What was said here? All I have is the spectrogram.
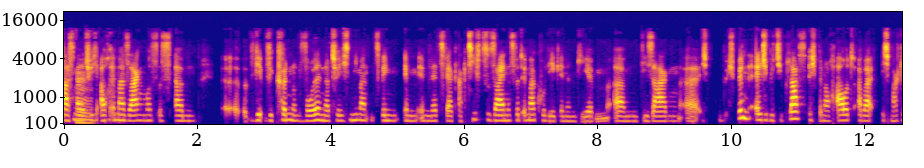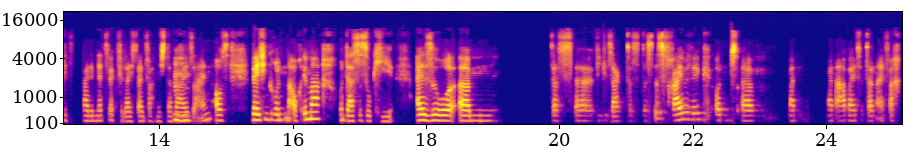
Was man mhm. natürlich auch immer sagen muss, ist, ähm, äh, wir, wir können und wollen natürlich niemanden zwingen, im, im Netzwerk aktiv zu sein. Es wird immer KollegInnen geben, ähm, die sagen, äh, ich, ich bin LGBT+, ich bin auch out, aber ich mag jetzt bei dem Netzwerk vielleicht einfach nicht dabei mhm. sein, aus welchen Gründen auch immer. Und das ist okay. Also ähm, das, äh, wie gesagt, das, das ist freiwillig und ähm, man, man arbeitet dann einfach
